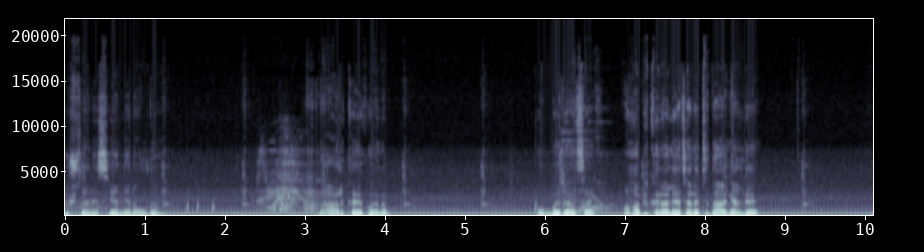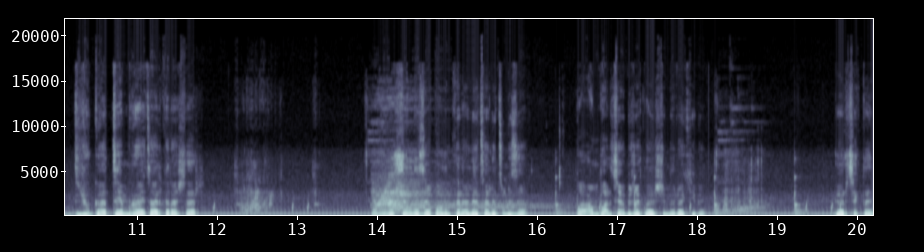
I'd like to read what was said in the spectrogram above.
Üç tanesi yan yana oldu. Ve arkaya koyalım. Bombacı alsak. Aha bir kraliyet aleti daha geldi. You got him right arkadaşlar. Hemen 3 yıldız yapalım kraliyet aletimizi. Paramparça yapacaklar şimdi rakibi. Gerçekten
